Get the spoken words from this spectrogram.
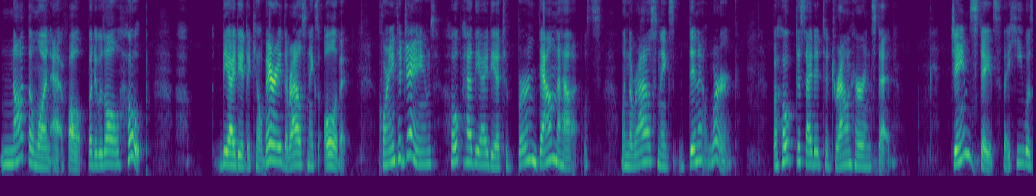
not the one at fault, but it was all Hope. The idea to kill Barry, the rattlesnakes, all of it. According to James, Hope had the idea to burn down the house when the rattlesnakes didn't work, but Hope decided to drown her instead. James states that he was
